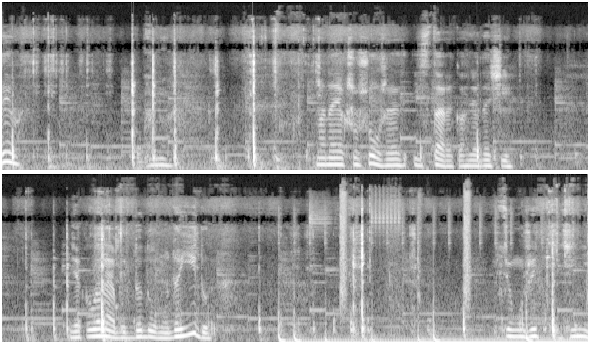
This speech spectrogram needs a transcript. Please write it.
Ну. У мене, якщо що, вже істерика глядачі. Я коли-небудь додому доїду. В цьому житті чи ні.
